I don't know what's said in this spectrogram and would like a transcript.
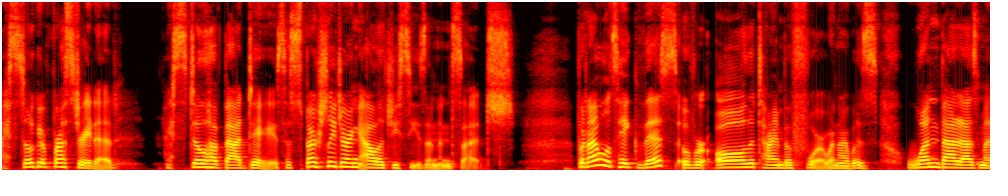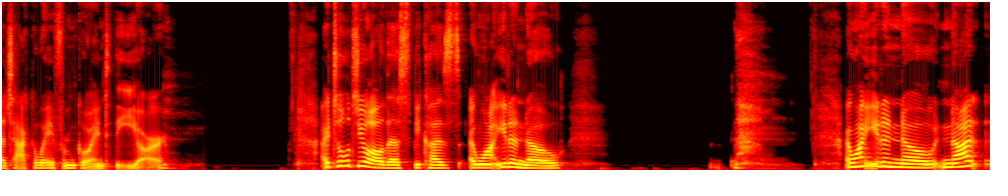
I still get frustrated. I still have bad days, especially during allergy season and such. But I will take this over all the time before when I was one bad asthma attack away from going to the ER. I told you all this because I want you to know I want you to know not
